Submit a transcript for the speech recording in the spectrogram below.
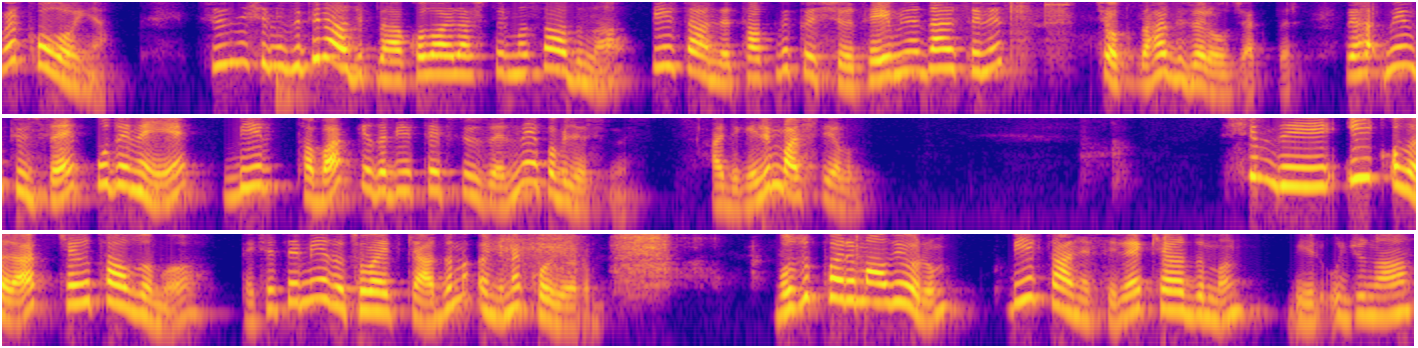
ve kolonya. Sizin işinizi birazcık daha kolaylaştırması adına bir tane de tatlı kaşığı temin ederseniz çok daha güzel olacaktır. Ve mümkünse bu deneyi bir tabak ya da bir tepsi üzerine yapabilirsiniz. Hadi gelin başlayalım. Şimdi ilk olarak kağıt havlumu, peçetemi ya da tuvalet kağıdımı önüme koyuyorum. Bozuk paramı alıyorum. Bir tanesiyle kağıdımın bir ucuna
